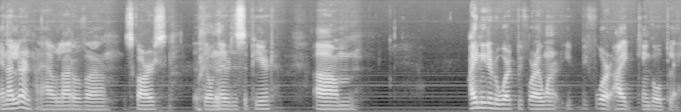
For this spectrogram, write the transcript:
And I learned. I have a lot of uh, scars that they'll never disappeared. Um, I needed to work before I wanted before I can go play.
